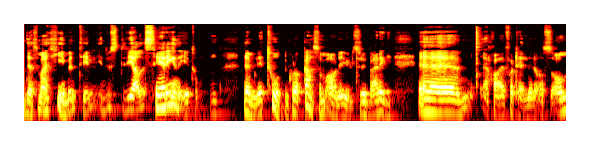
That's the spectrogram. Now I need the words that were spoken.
det som er kimen til industrialiseringen i Toten, nemlig Totenklokka, som Arne Julsrud Berg har, forteller oss om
